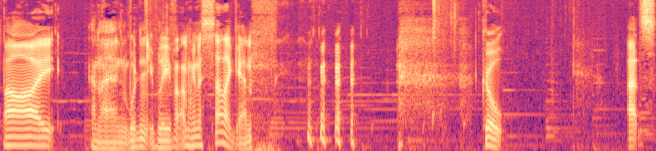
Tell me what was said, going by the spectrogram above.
Buy. And then, wouldn't you believe it, I'm going to sell again. cool. That's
